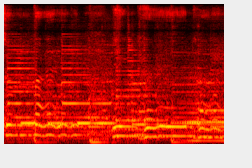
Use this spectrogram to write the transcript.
ทำไมยิ่งเหินห่าง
